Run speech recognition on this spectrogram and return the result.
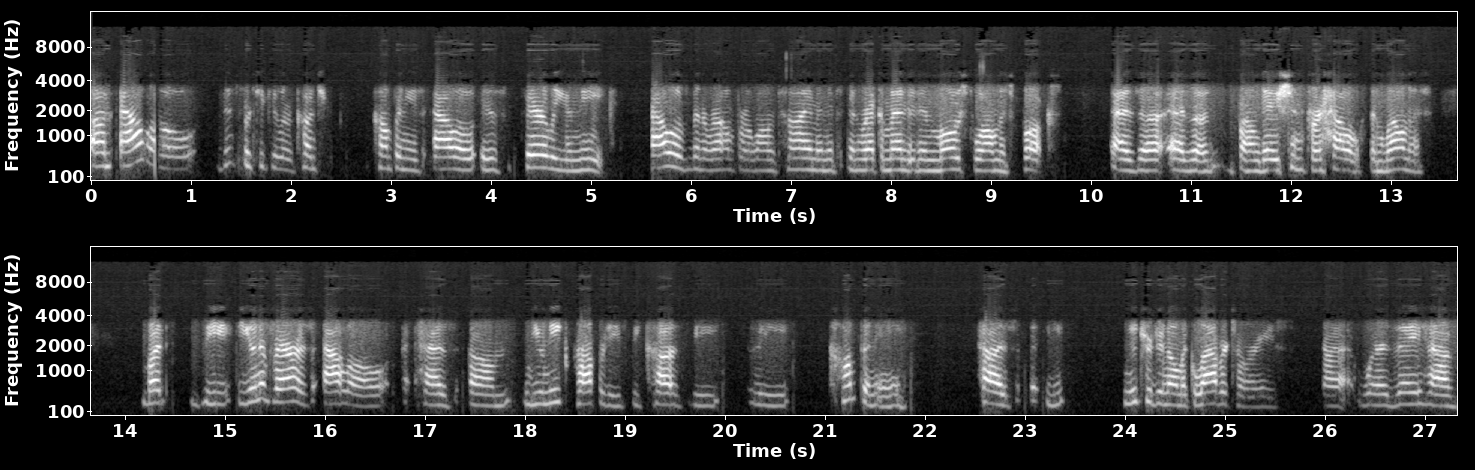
Um, aloe, this particular company's aloe is fairly unique. Aloe's been around for a long time, and it's been recommended in most wellness books as a as a foundation for health and wellness. But the Univera's aloe has um, unique properties because the the company has nutrigenomic laboratories uh, where they have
